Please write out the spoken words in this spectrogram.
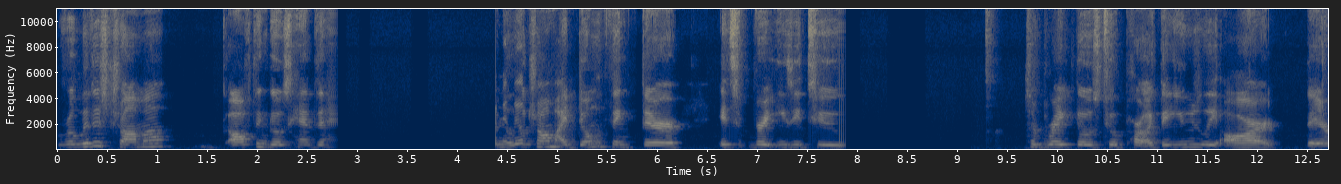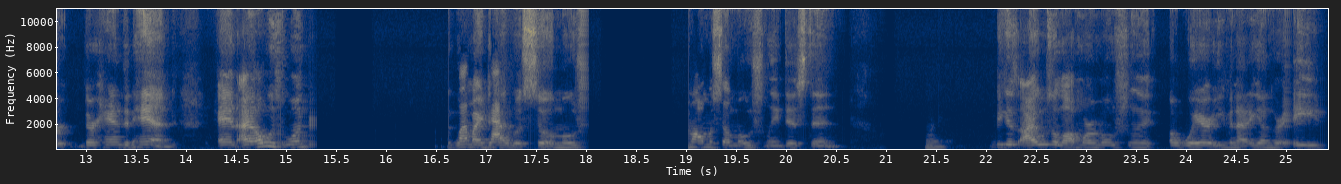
religious trauma often goes hand in hand. Familial trauma, I don't think they're. It's very easy to to break those two apart. Like they usually are. They're they're hand in hand, and I always wonder why my dad was so emotional mom was so emotionally distant hmm. because I was a lot more emotionally aware even at a younger age.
